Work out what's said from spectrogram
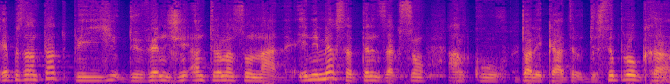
représentante pays de VNG international, énumère certaines actions en cours dans le cadre de ce programme.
